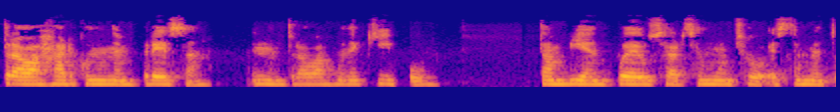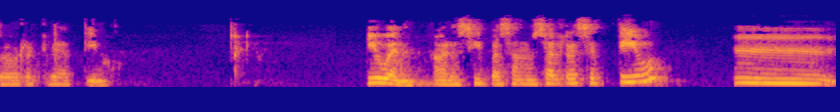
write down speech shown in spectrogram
trabajar con una empresa en un trabajo en equipo, también puede usarse mucho este método recreativo. Y bueno, ahora sí pasamos al receptivo. Mm,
